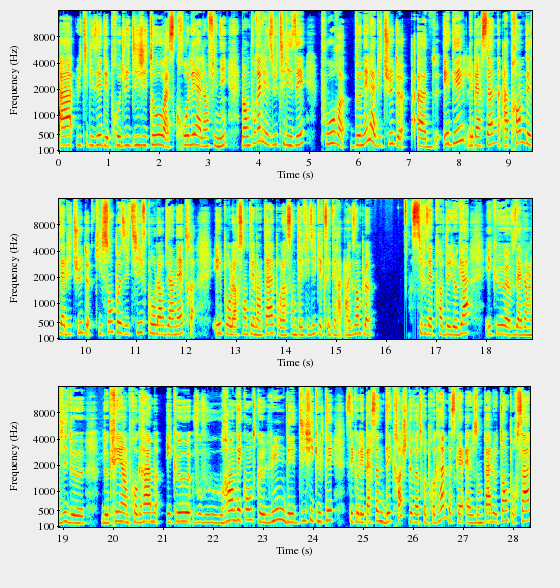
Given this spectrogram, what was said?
à utiliser des produits digitaux, à scroller à l'infini, ben on pourrait les utiliser pour donner l'habitude à aider les personnes à prendre des habitudes qui sont positives pour leur bien-être et pour leur santé mentale, pour leur santé physique, etc. Par exemple, si vous êtes prof de yoga et que euh, vous avez envie de, de créer un programme et que vous vous rendez compte que l'une des difficultés, c'est que les personnes décrochent de votre programme parce qu'elles n'ont pas le temps pour ça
